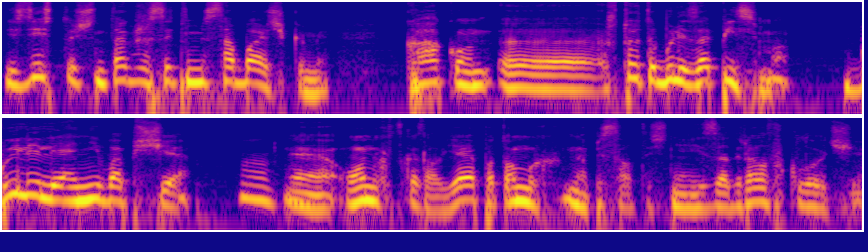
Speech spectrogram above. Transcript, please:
И здесь точно так же с этими собачками. Как он, э, что это были за письма? Были ли они вообще? Э, он их сказал, я потом их написал, точнее, и задрал в клочья.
